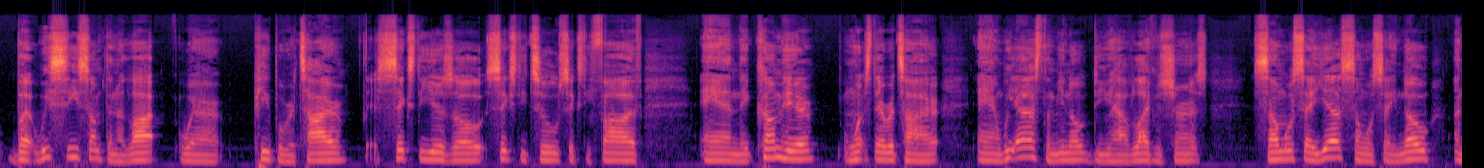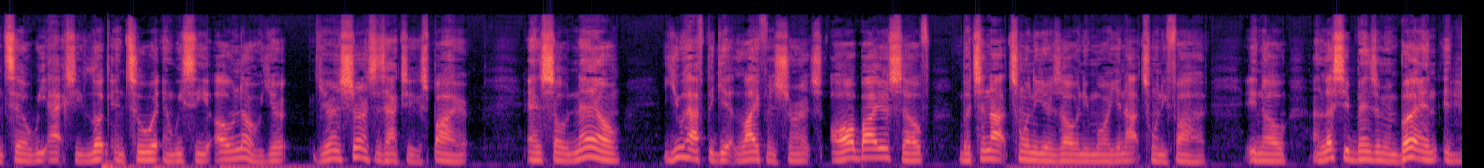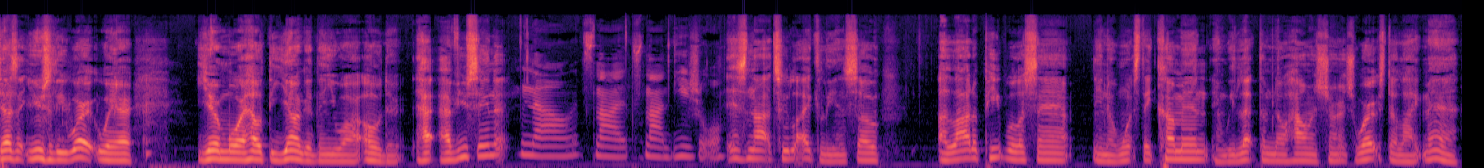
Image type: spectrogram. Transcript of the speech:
But we see something a lot where people retire. They're 60 years old, 62, 65, and they come here once they're retired, and we ask them, you know, do you have life insurance? Some will say yes, some will say no, until we actually look into it and we see, oh no, your your insurance is actually expired. And so now you have to get life insurance all by yourself, but you're not 20 years old anymore. You're not 25. You know, unless you're Benjamin Button, it doesn't usually work where you're more healthy younger than you are older. Ha- have you seen it? No, it's not. It's not usual. It's not too likely. And so a lot of people are saying, you know, once they come in and we let them know how insurance works, they're like, man,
